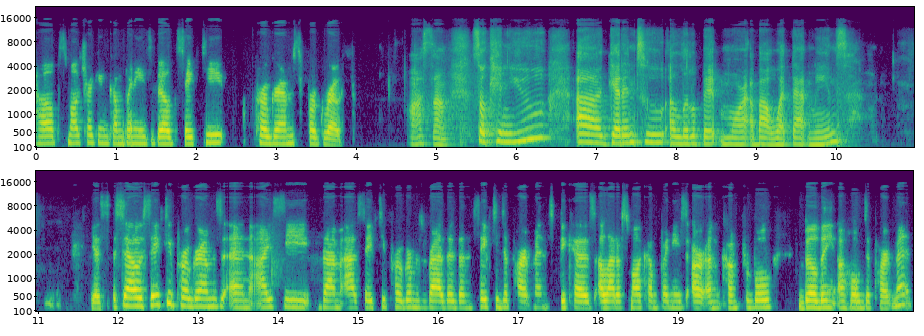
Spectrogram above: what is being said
help small trucking companies build safety programs for growth. Awesome. So, can you uh, get into a little bit more about what that means? Yes. So, safety programs, and I see them as safety programs rather than safety departments because a lot of small companies are uncomfortable building a whole department.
